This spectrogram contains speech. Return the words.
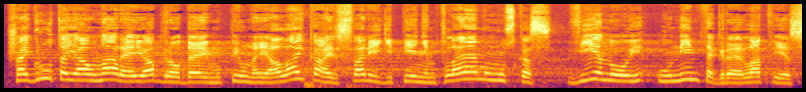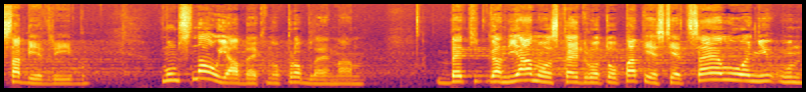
Šai grūtajā un ārējo apdraudējumu pilnajā laikā ir svarīgi pieņemt lēmumus, kas vienoja un integrē Latvijas sabiedrību. Mums nav jābēg no problēmām bet gan jānoskaidro to patiesie cēloņi un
